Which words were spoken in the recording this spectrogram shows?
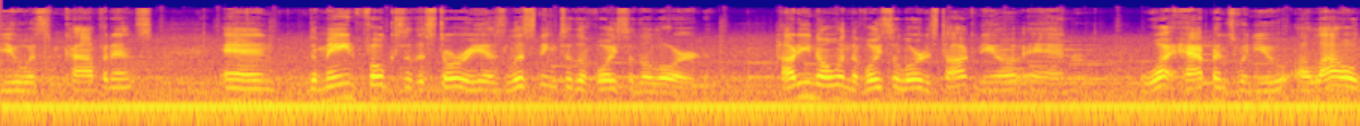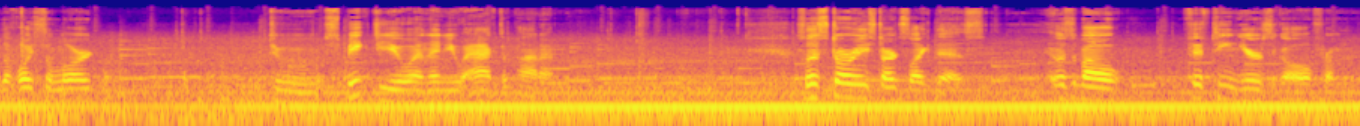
you with some confidence, and the main focus of the story is listening to the voice of the Lord. How do you know when the voice of the Lord is talking to you, and what happens when you allow the voice of the Lord to speak to you, and then you act upon it? So this story starts like this. It was about 15 years ago from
